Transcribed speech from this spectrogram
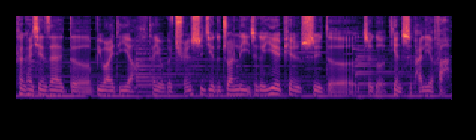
看看现在的 BYD 啊，它有个全世界的专利，这个叶片式的这个电池排列法，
